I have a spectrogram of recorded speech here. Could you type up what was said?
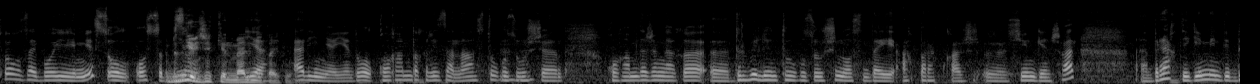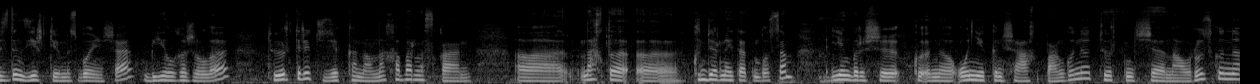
Тоғыз ай бойы емес ол осы бізге жеткен мәлімет Иә, айтылды. әрине енді ол қоғамдық резонанс туғызу үшін қоғамда жаңағы ә, дүрбелең туғызу үшін осындай ақпаратқа ә, сүйенген шығар. Бірақ дегенмен де біздің зерттеуіміз бойынша биылғы жылы төрт рет жүзек каналына хабарласқан. Ә, нақты ә, күндерін айтатын болсам ең бірінші күні 12 ақпан күні төртінші наурыз күні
